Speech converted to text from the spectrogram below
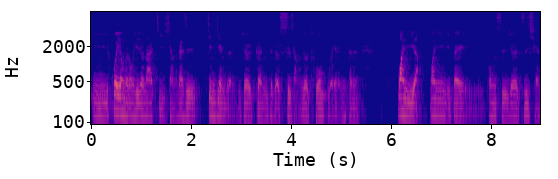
你会用的东西就那几项，但是渐渐的你就跟这个市场就脱轨了，你可能。万一啊，万一你被公司就是之前，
